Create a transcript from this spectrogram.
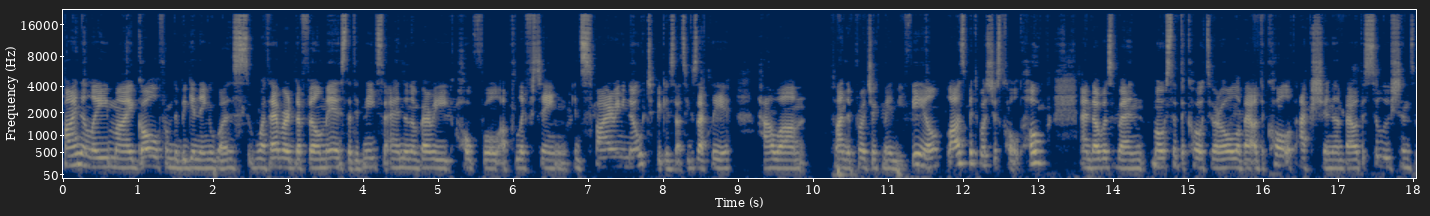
Finally, my goal from the beginning was whatever the film is, that it needs to end on a very hopeful, uplifting, inspiring note, because that's exactly how um, Planet Project made me feel. Last bit was just called Hope, and that was when most of the quotes were all about the call of action, and about the solutions.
